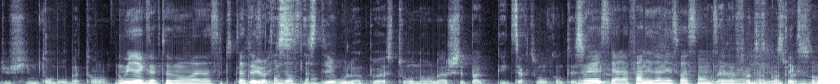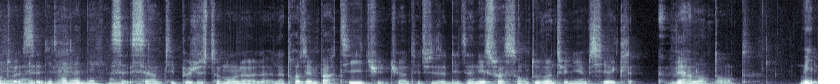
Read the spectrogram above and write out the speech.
du film Tambour battant. Oui, exactement. Voilà, c'est tout à fait cette ambiance-là. Il, se déroule un peu à ce tournant-là. Je ne sais pas exactement quand est-ce Oui, c'est à la fin des années 60. à la fin des années 60, C'est un petit peu justement la, troisième partie. Tu, tu intitulé des années 60 au XXIe siècle vers l'entente. Oui,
